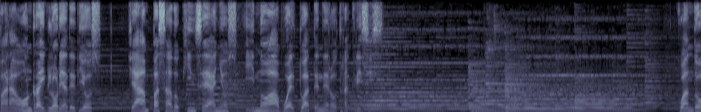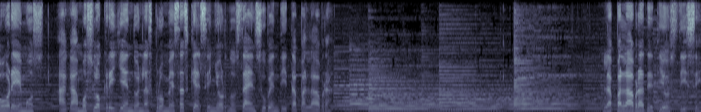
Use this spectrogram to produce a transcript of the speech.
Para honra y gloria de Dios, ya han pasado 15 años y no ha vuelto a tener otra crisis. Cuando oremos, hagámoslo creyendo en las promesas que el Señor nos da en su bendita palabra. La palabra de Dios dice,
